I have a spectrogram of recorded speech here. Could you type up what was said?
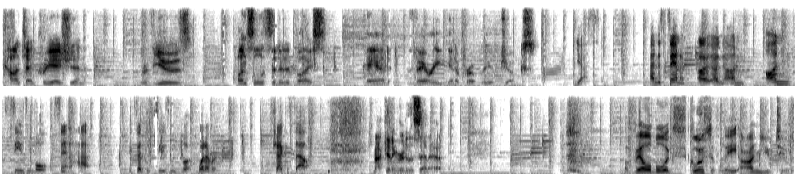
content creation, reviews, unsolicited advice, and very inappropriate jokes. Yes. And a Santa, uh, an un- unseasonable Santa hat except it's season uh, whatever. Check us out. Not getting rid of the Santa hat. Available exclusively on YouTube.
